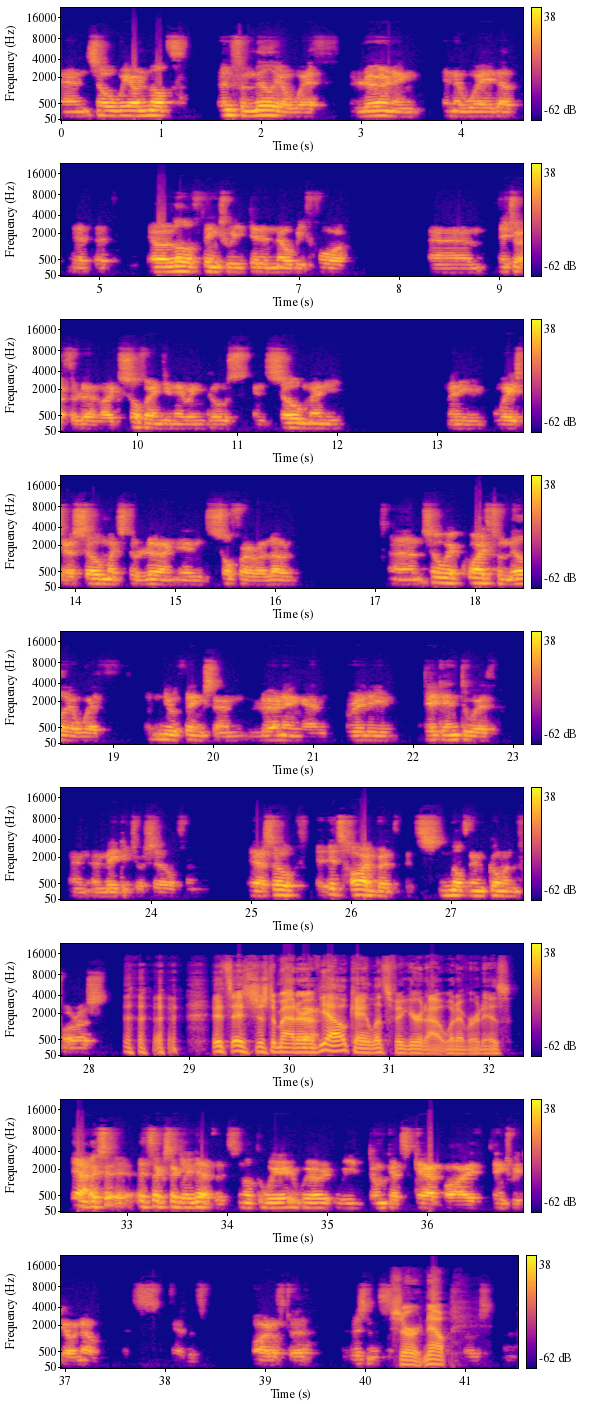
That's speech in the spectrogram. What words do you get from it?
And so we are not unfamiliar with learning in a way that, that, that there are a lot of things we didn't know before um, that you have to learn. Like software engineering goes in so many, many ways. There's so much to learn in software alone. Um, so we're quite familiar with new things and learning and really dig into it and, and make it yourself. And yeah, so it's hard, but it's not uncommon for us. it's it's just a matter yeah. of yeah, okay, let's figure it out, whatever it is. Yeah, it's, it's exactly that. It's not we we we don't get scared by things we don't know it's, yeah, it's part of the business. Sure. Now,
